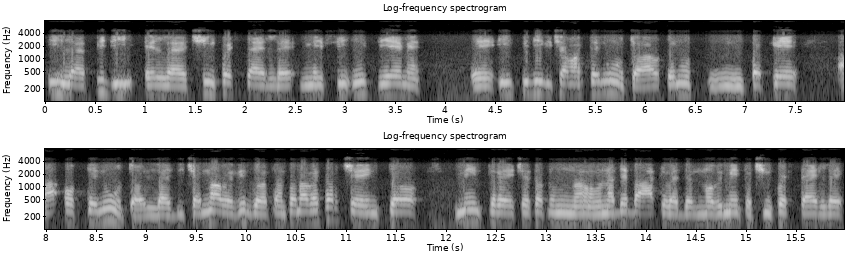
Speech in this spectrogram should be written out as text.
il PD e il 5 Stelle messi insieme. Eh, il PD diciamo, ha ottenuto, ha ottenuto mm, perché ha ottenuto il 19,89% mentre c'è stata una debacle del Movimento 5 Stelle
